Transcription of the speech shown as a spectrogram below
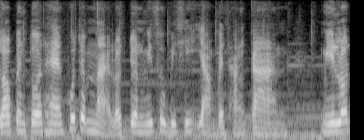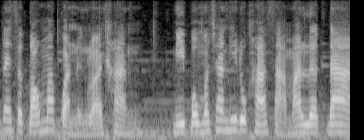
เราเป็นตัวแทนผู้จำหน่ายรถยนต์มิตซูบิชิอย่างเป็นทางการ มีรถในสต็อกมากกว่า 100 คัน มีโปรโมชั่นที่ลูกค้าสามารถเลือกได้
